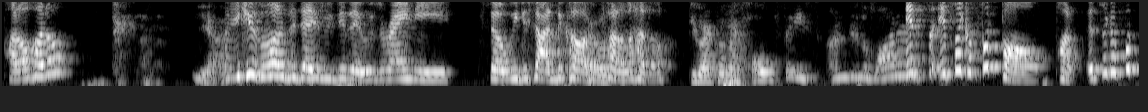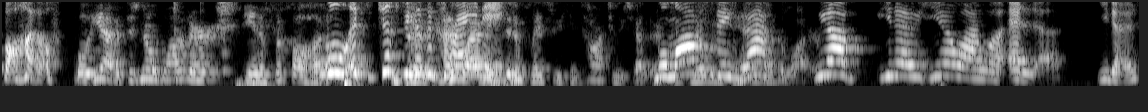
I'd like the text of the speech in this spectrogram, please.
puddle huddle Yeah. because one of the days we did it, it was rainy, so we decided to call So- it puddle huddle. Do I put my whole face under the water? It's it's like a football puddle. It's like a football huddle. well, yeah, but there's no water in a football huddle. Well, it's just And because it's kind of Why it makes it a place where you can talk to each other. Well, Mark stays back. We have you know you know our editor. You don't,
